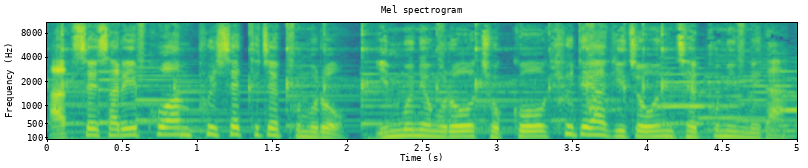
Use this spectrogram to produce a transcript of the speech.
악세사리 포함 풀세트 제품으로 입문용으로 좋고 휴대하기 좋은 제품입니다.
